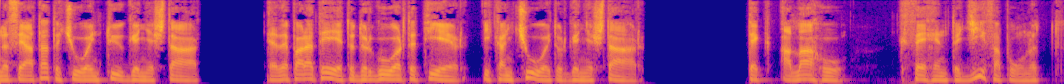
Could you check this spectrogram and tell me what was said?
Nëse ata të quajnë ty gënjeshtar, edhe para teje të dërguar të tjerë i kanë quajtur gënjeshtarë. Tek Allahu kthehen të gjitha punët.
